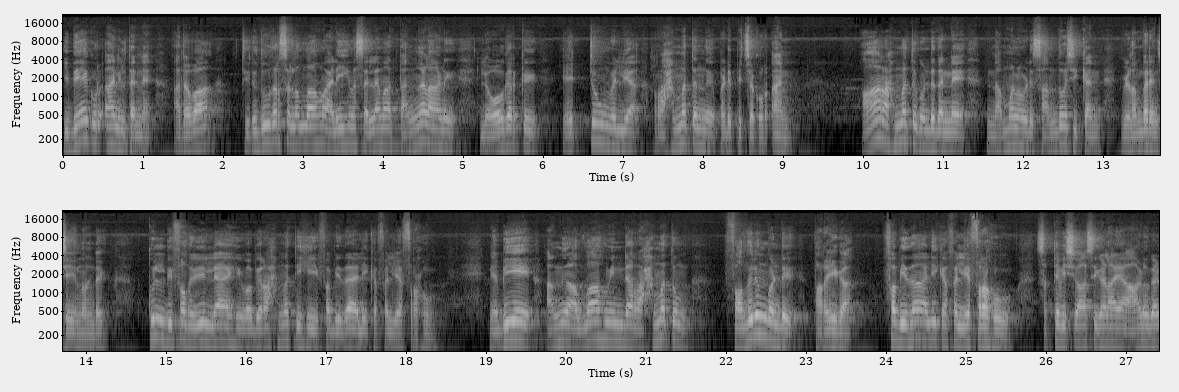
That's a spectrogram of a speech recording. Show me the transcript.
ഇതേ ഖുർആാനിൽ തന്നെ അഥവാ തിരുദൂതർ സല്ലാഹു അലഹി വസല്ലമ തങ്ങളാണ് ലോകർക്ക് ഏറ്റവും വലിയ റഹ്മത്തെന്ന് പഠിപ്പിച്ച ഖുർആൻ. ആ റഹ്മത്ത് കൊണ്ട് തന്നെ നമ്മളോട് സന്തോഷിക്കാൻ വിളംബരം ചെയ്യുന്നുണ്ട്. കുൽ ബിഫദ്ലില്ലാഹി വബിറഹ്മത്തിഹി ഫബിദാലിക ഫല്യഫ്റഹു. നബിയെ അങ്ങ് അള്ളാഹുവിന്റെ റഹ്മത്തും ഫതിലും കൊണ്ട് പറയുക ഫബിദാലിക കഫല്യഫ്രഹു സത്യവിശ്വാസികളായ ആളുകൾ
